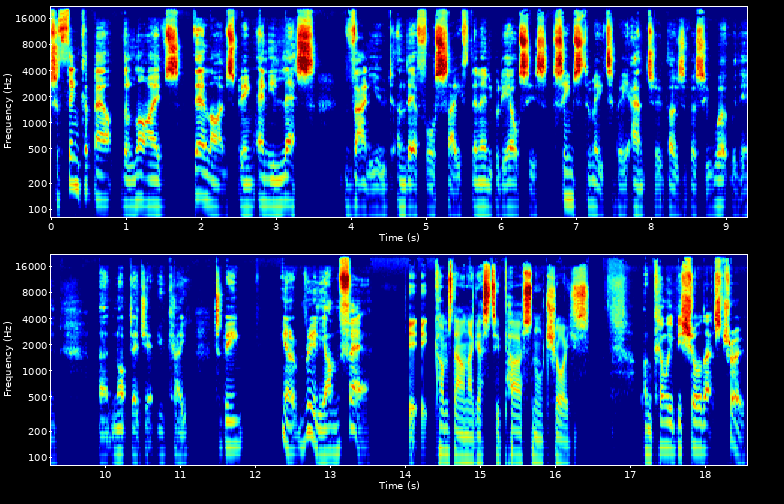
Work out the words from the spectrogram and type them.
to think about the lives, their lives being any less valued and therefore safe than anybody else's seems to me to be, and to those of us who work within uh, Not Dead Yet UK, to be, you know, really unfair. It, it comes down, I guess, to personal choice. And can we be sure that's true?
